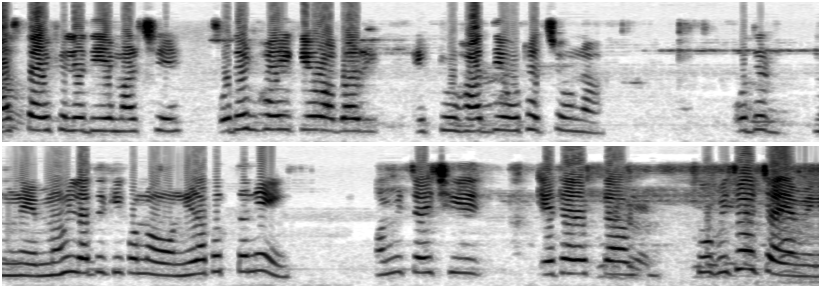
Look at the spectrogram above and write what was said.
রাস্তায় ফেলে দিয়ে মারছে? ওদের ভয়ে কেউ আবার একটু হাত দিয়ে ওঠাচ্ছেও না। ওদের মানে মহিলাদের কি কোনো নিরাপত্তা নেই? আমি চাইছি এটা একটা সুবিচার চাই আমি।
